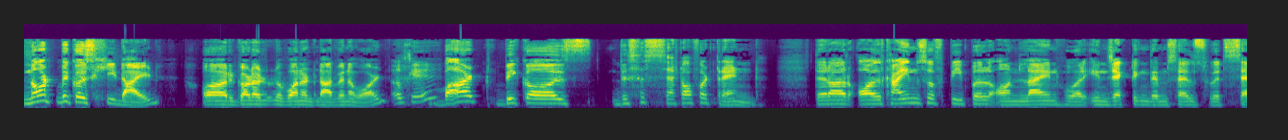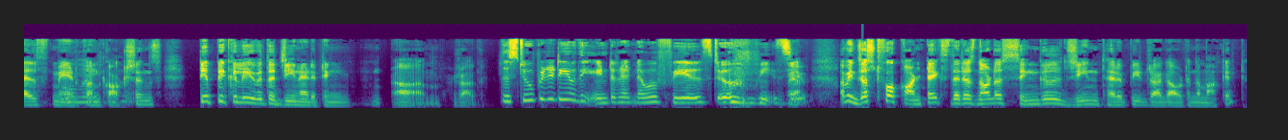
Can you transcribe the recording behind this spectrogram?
not because he died or got a won a Darwin Award, Okay. but because this has set off a trend. There are all kinds of people online who are injecting themselves with self-made Oh my concoctions, typically with a gene editing um, drug. The stupidity of the internet never fails to amaze Yeah. you. I mean, just for context, there is not a single gene therapy drug out in the market.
